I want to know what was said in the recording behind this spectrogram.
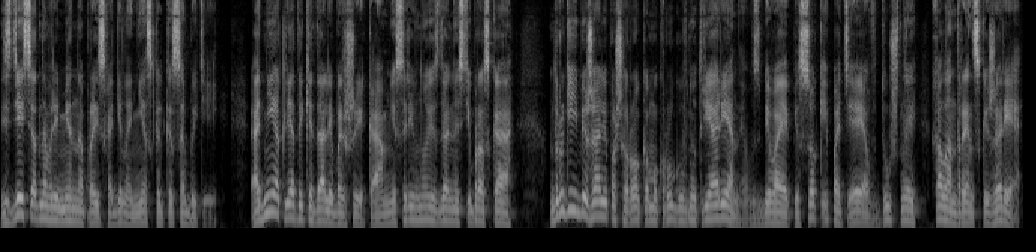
Здесь одновременно происходило несколько событий. Одни атлеты кидали большие камни, соревнуясь в дальности броска, другие бежали по широкому кругу внутри арены, взбивая песок и потея в душной холандренской жаре.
